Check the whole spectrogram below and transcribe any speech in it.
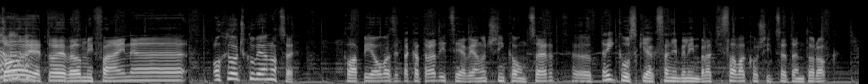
To je, to je veľmi fajn. E, O chvíľočku Vianoce. Chlapi, u vás je taká tradícia, Vianočný koncert. E, Tri kúsky, ak sa nemýlim, Bratislava Košice tento rok.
